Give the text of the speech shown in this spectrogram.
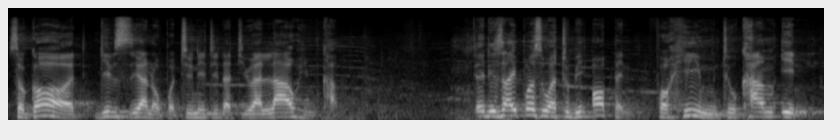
So God gives you an opportunity that you allow him come. The disciples were to be open for him to come in.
